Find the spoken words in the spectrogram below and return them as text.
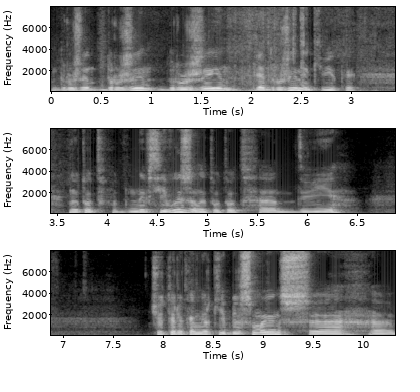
дружин, дружин, дружин, для дружини квіти. Ну тут не всі вижили, тут от е, дві, Чотири камірки більш-менш. е, е,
